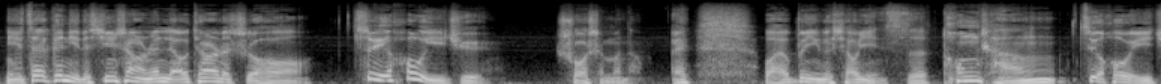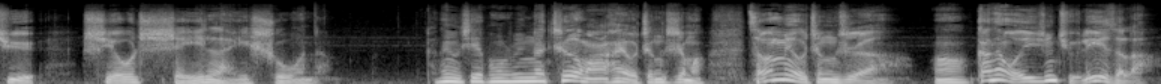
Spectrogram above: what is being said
你在跟你的心上人聊天的时候，最后一句说什么呢？哎，我还问一个小隐私，通常最后一句是由谁来说呢？可能有些朋友说，应该这玩意儿还有争执吗？怎么没有争执啊？啊，刚才我已经举例子了。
